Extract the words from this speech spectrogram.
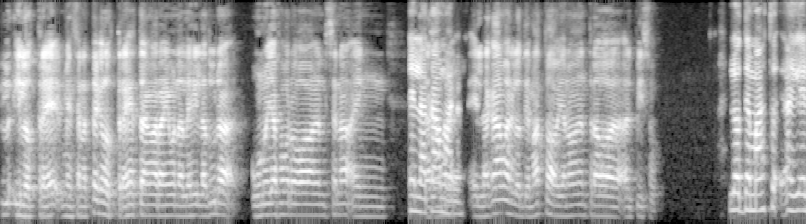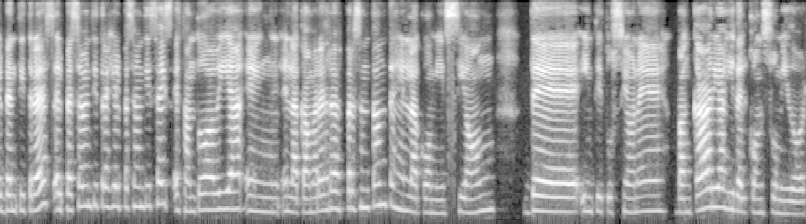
Y los tres, mencionaste que los tres están ahora mismo en la legislatura, uno ya fue aprobado en el Senado, en, la, cámara. En la Cámara y los demás todavía no han entrado al piso. Los demás, el 23, el PC23 y el PC26 están todavía en, la Cámara de Representantes, en la Comisión de Instituciones Bancarias y del Consumidor.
